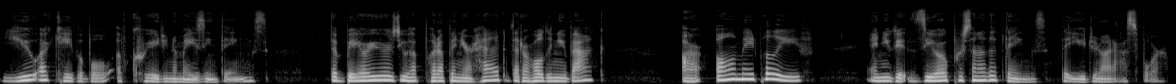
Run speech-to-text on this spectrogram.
You are capable of creating amazing things. The barriers you have put up in your head that are holding you back are all made believe, and you get 0% of the things that you do not ask for.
